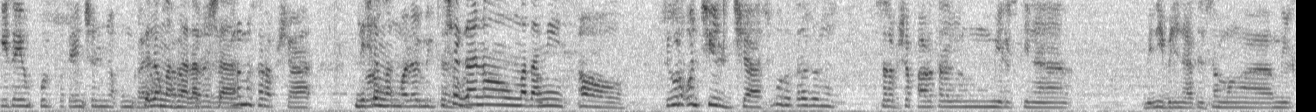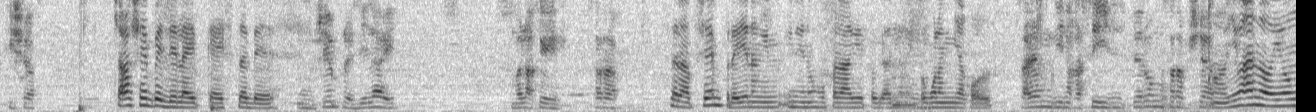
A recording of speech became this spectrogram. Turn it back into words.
kita yung full potential niya kung gano'ng masarap siya. Pero masarap siya. Hindi Siguro siya, ma- malamig siya gano'ng matamis. Oo. Siguro kung chilled siya, siguro talagang masarap siya para talagang milk tea na binibili natin sa mga milk tea shop. Tsaka syempre, delight guys, the best. Mm, Siyempre, delight. Malaki. Sarap. Sarap, syempre, yan ang in- ininom ko palagi pag ano, pag walang Yakult. Sayang hindi naka-sale, pero masarap siya. Oh, yung ano, yung,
